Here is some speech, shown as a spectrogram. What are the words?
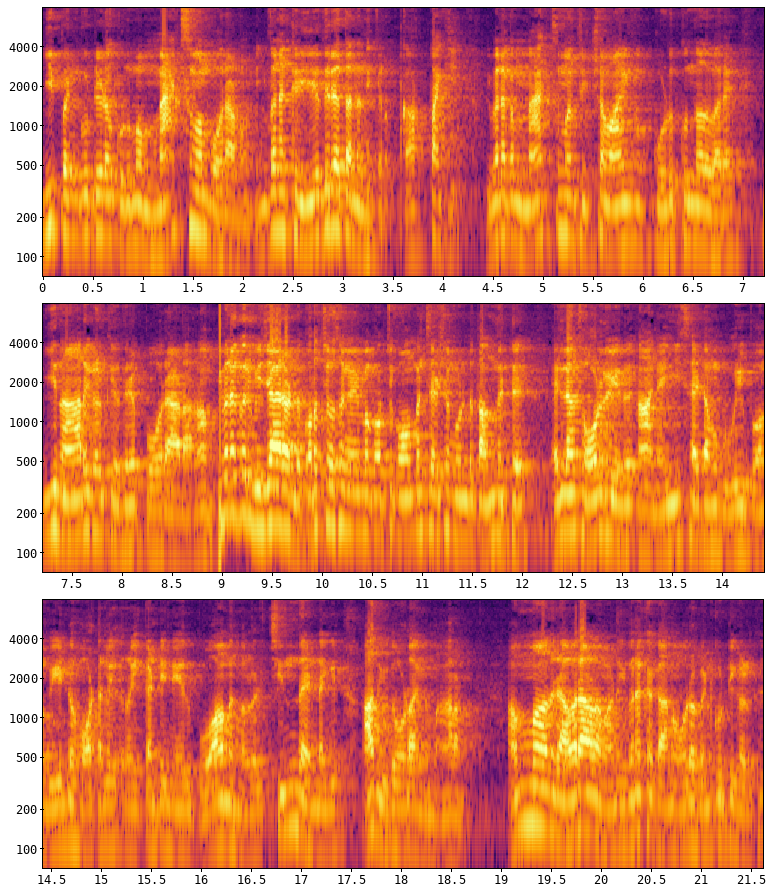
ഈ പെൺകുട്ടിയുടെ കുടുംബം മാക്സിമം പോരാടണം. ഇവനൊക്കെ എതിരെ തന്നെ നിൽക്കണം. കട്ടയ്ക്ക് ഇവനൊക്കെ മാക്സിമം ശിക്ഷ വാങ്ങി കൊടുക്കുന്നത് വരെ ഈ നാറുകൾക്കെതിരെ പോരാടണം. ഇവനൊക്കെ ഒരു വിചാരമുണ്ട്. കുറച്ച് ദിവസം കഴിയുമ്പോൾ കുറച്ച് കോമ്പൻസേഷൻ കൊണ്ട് തന്നിട്ട് എല്ലാം സോൾവ് ചെയ്ത് ആ നൈസായിട്ട് നമുക്ക് ഊരി പോകാം വീണ്ടും ഹോട്ടലിൽ റീകണ്ടിന്യൂ ചെയ്ത് പോകാമെന്നുള്ളൊരു ചിന്ത ഉണ്ടെങ്കിൽ അത് ഇതോടെ അങ്ങ് മാറണം. അമ്മാതിരി അവരാളമാണ് ഇവനൊക്കെ കാരണം ഓരോ പെൺകുട്ടികൾക്ക്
